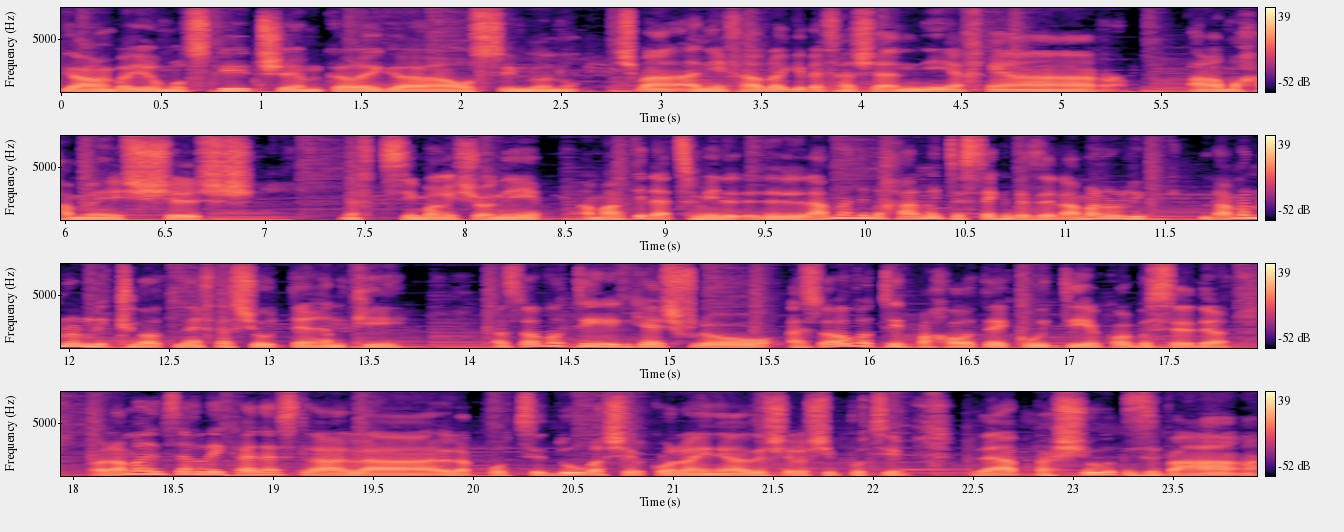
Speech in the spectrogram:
גם בעיר מוסקית, שהם כרגע עושים לנו. תשמע, אני חייב להגיד לך שאני אחרי ה-4, 5, 6 נכסים הראשונים, אמרתי לעצמי, למה אני בכלל מתעסק בזה? למה לא, למה לא לקנות נכס שהוא טרנקי? עזוב אותי קשפלו, עזוב אותי פחות אקוויטי, הכל בסדר, אבל למה אני צריך להיכנס ל- ל- לפרוצדורה של כל העניין הזה של השיפוצים? זה היה פשוט זוועה.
